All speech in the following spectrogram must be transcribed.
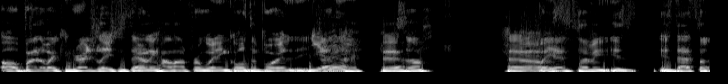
oh, by the way, congratulations to Erling Haaland for winning Golden Boy. Yeah. yeah. So, Uh, but yeah, so I mean, is is that so,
